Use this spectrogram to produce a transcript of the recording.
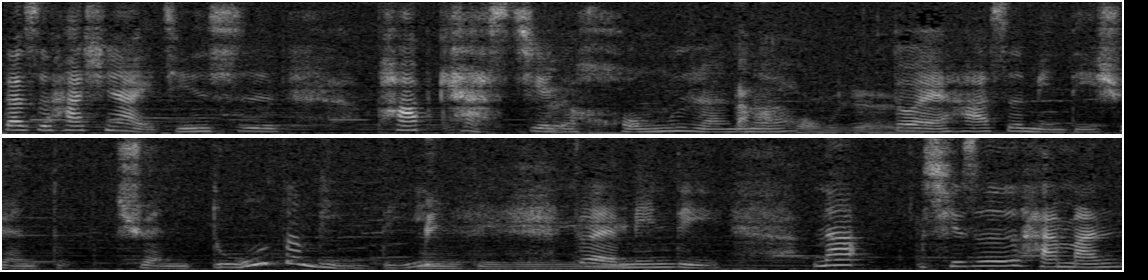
但是他现在已经是 Podcast 界的红人了。红人。对，他是敏迪选读选读的敏迪。敏迪。对，敏迪。那其实还蛮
